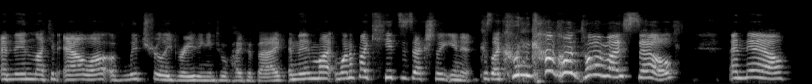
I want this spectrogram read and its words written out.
And then like an hour of literally breathing into a paper bag. And then my one of my kids is actually in it because I couldn't come on by myself. And now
